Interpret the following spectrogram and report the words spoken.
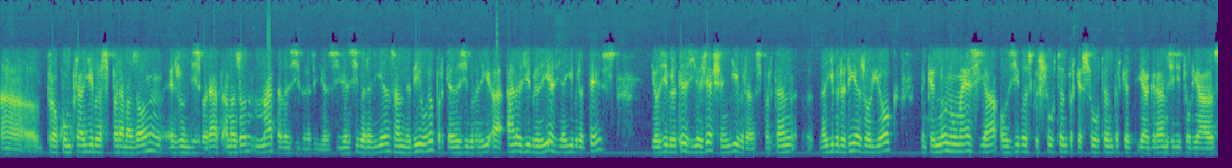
Uh, però comprar llibres per Amazon és un disbarat. Amazon mata les llibreries i les llibreries han de viure perquè les llibreries, a, a les llibreries hi ha llibreters i els llibreters llegeixen llibres. Per tant, la llibreria és el lloc en què no només hi ha els llibres que surten perquè surten perquè hi ha grans editorials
